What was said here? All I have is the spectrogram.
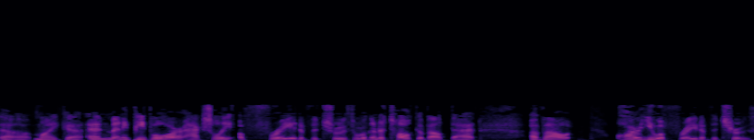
uh, Micah. And many people are actually afraid of the truth. And we're going to talk about that. About are you afraid of the truth?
